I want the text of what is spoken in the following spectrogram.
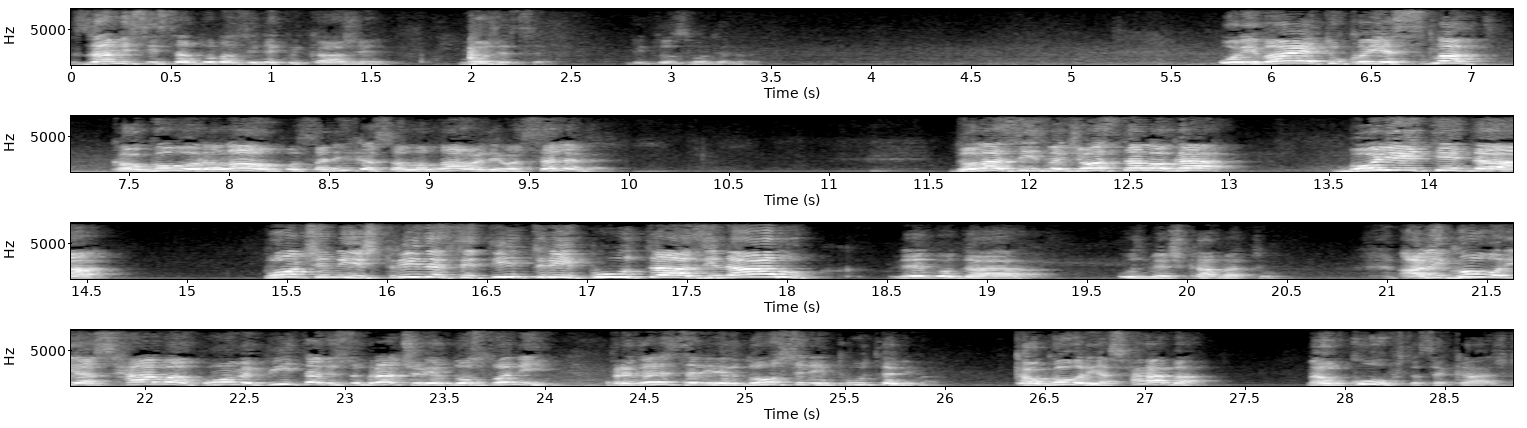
Zamisli sad dolazi neko i kaže, može se, li dozvoljeno je. U rivajetu koji je slab, kao govor Allahom poslanika sallallahu alaihi wa sallam, dolazi između ostaloga, bolje ti je da počiniš 33 puta zinaluk, nego da uzmeš kamatu. Ali govori ashaba po ome pitanju su braćovi vjerodostojni, preneseni vjerodostojnim putevima kao govori ashaba, malkuf što se kaže.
